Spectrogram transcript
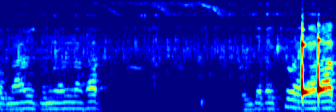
กนตกน้ำอยู่ตรงนั้นนะครับ ผมจะไปช่วยนะครับ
